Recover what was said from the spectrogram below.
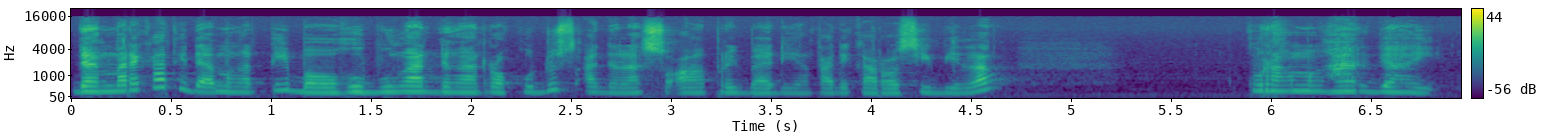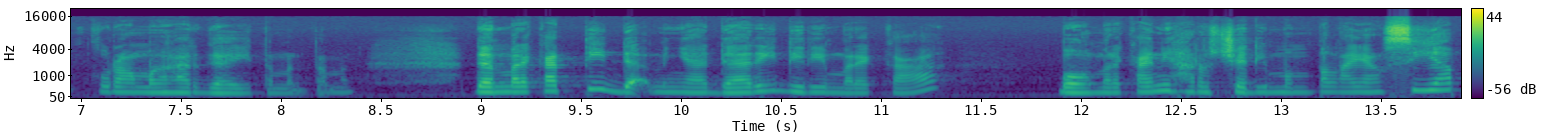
Dan mereka tidak mengerti bahwa hubungan dengan roh kudus adalah soal pribadi yang tadi Karosi bilang. Kurang menghargai, kurang menghargai teman-teman. Dan mereka tidak menyadari diri mereka bahwa mereka ini harus jadi mempelai yang siap,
